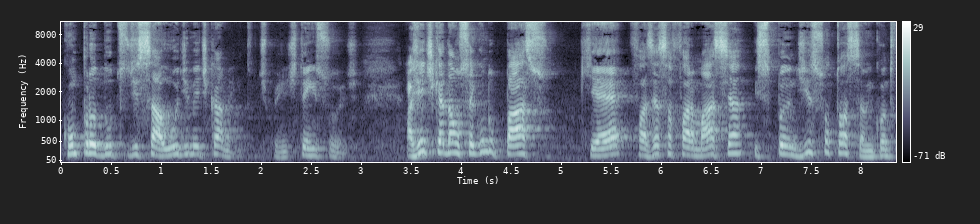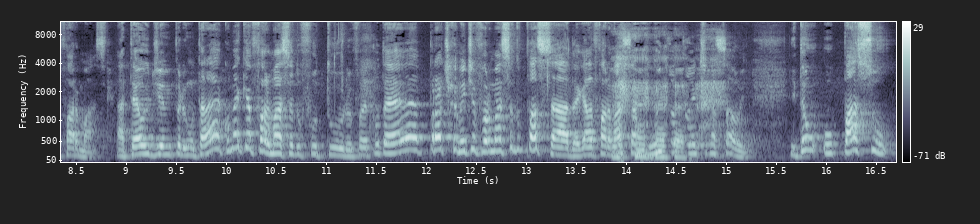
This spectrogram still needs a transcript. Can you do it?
com produtos de saúde e medicamento. Tipo, a gente tem isso hoje. A gente quer dar um segundo passo que é fazer essa farmácia expandir sua atuação enquanto farmácia. Até o dia me perguntaram, ah, como é que é a farmácia do futuro? Eu falei, puta, é praticamente a farmácia do passado, aquela farmácia muito atuante na saúde. Então, o passo,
